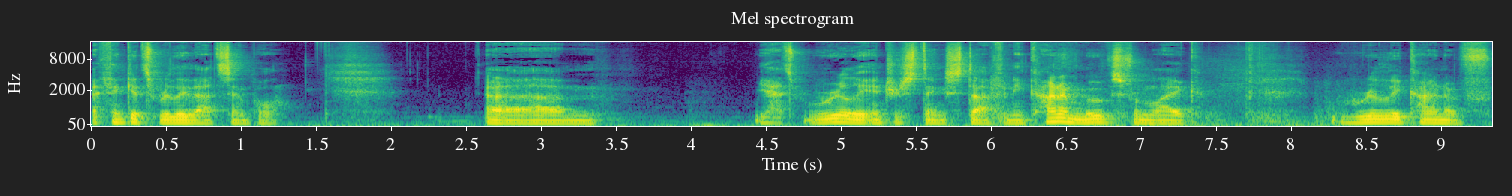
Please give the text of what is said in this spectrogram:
I think it's really that simple. Um, yeah, it's really interesting stuff. And he kind of moves from like really kind of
